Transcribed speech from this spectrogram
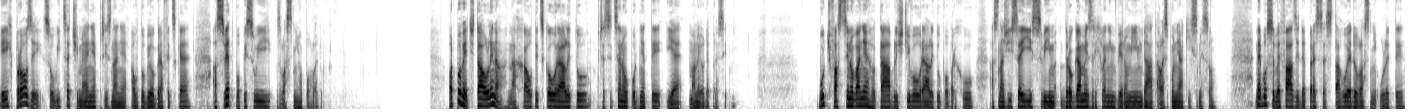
jejich prózy jsou více či méně přiznaně autobiografické a svět popisují z vlastního pohledu. Odpověď Taolina na chaotickou realitu přesycenou podněty je maniodepresivní. Buď fascinovaně hltá blištivou realitu povrchu a snaží se jí svým drogami zrychleným vědomím dát alespoň nějaký smysl – nebo se ve fázi deprese stahuje do vlastní ulity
